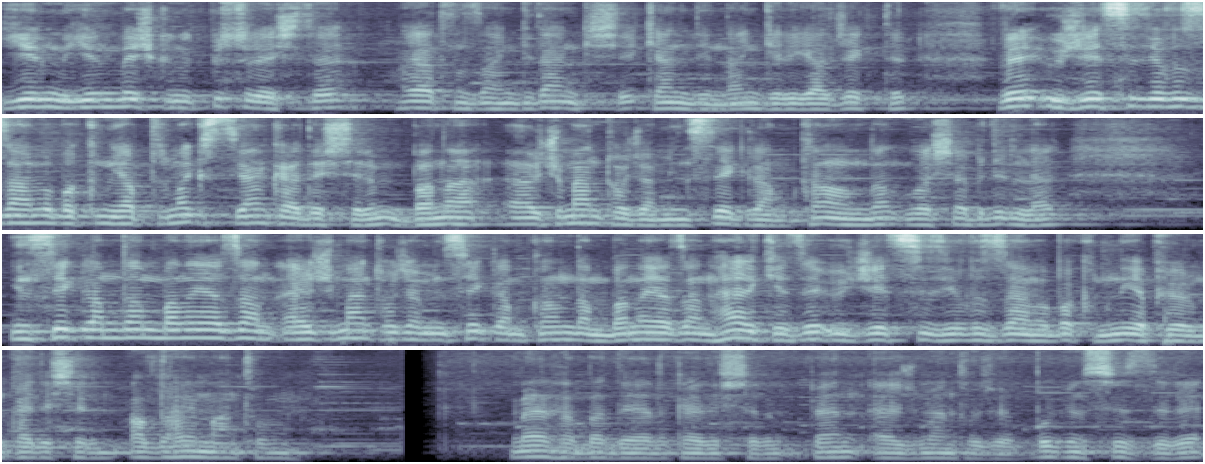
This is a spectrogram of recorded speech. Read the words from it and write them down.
20-25 günlük bir süreçte hayatınızdan giden kişi kendiliğinden geri gelecektir. Ve ücretsiz yıldızlarla bakım yaptırmak isteyen kardeşlerim bana Ercüment Hocam Instagram kanalından ulaşabilirler. Instagram'dan bana yazan, Ercüment Hocam Instagram kanalından bana yazan herkese ücretsiz yıldızlarla bakımını yapıyorum kardeşlerim. Allah'a emanet olun. Merhaba değerli kardeşlerim. Ben Ercüment Hoca. Bugün sizlere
